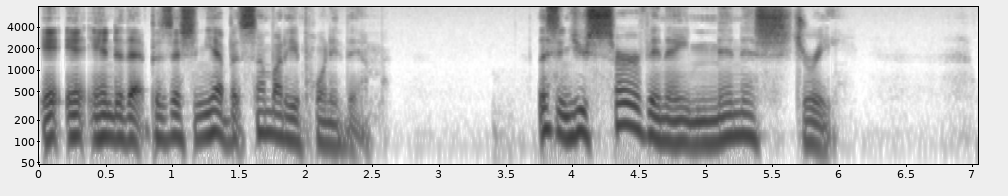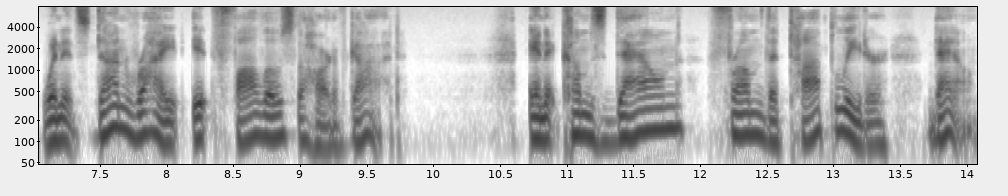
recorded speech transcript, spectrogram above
in, in, into that position. Yeah, but somebody appointed them. Listen, you serve in a ministry. When it's done right, it follows the heart of God, and it comes down from the top leader down.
